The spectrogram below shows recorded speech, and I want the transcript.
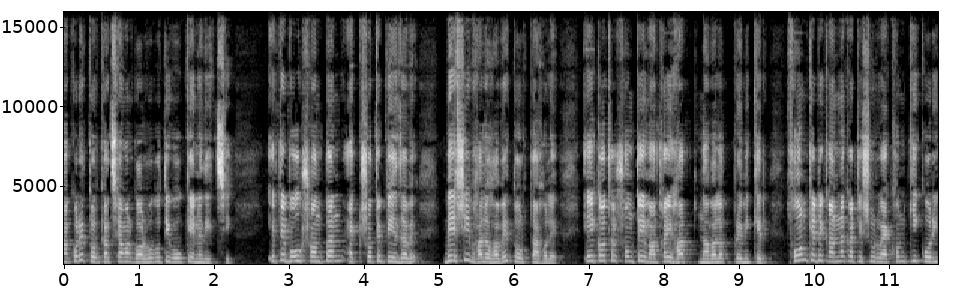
না করে তোর কাছে আমার গর্ভবতী বউকে এনে দিচ্ছি। এতে বউ সন্তান একসাথে পেয়ে যাবে। বেশি ভালো হবে তোর তাহলে। এই কথা শুনতেই মাথায় হাত নাবালক প্রেমিকের। ফোন কেটে কান্নাকাটি শুরু, এখন কি করি?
